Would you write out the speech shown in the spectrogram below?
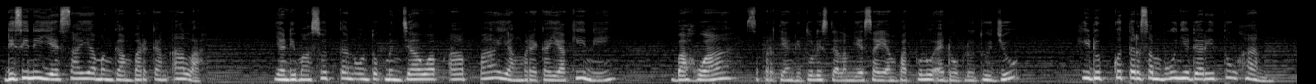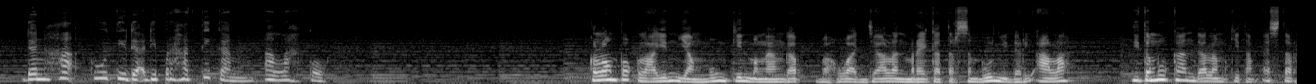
Di sini Yesaya menggambarkan Allah yang dimaksudkan untuk menjawab apa yang mereka yakini bahwa seperti yang ditulis dalam Yesaya 40 ayat 27, hidupku tersembunyi dari Tuhan dan hakku tidak diperhatikan Allahku. Kelompok lain yang mungkin menganggap bahwa jalan mereka tersembunyi dari Allah ditemukan dalam kitab Esther.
